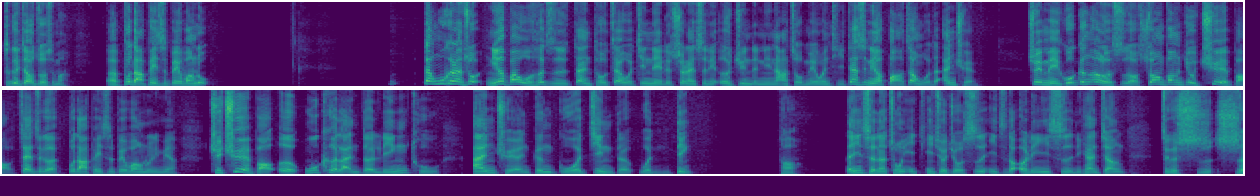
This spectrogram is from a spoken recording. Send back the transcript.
这个叫做什么？呃，布达佩斯备忘录。但乌克兰说，你要把我核子弹头在我境内的，虽然是你俄军的，你拿走没问题，但是你要保障我的安全。所以美国跟俄罗斯哦，双方就确保在这个布达佩斯备忘录里面，去确保俄乌克兰的领土安全跟国境的稳定。好，那因此呢，从一一九九四一直到二零一四，你看这样这个十十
